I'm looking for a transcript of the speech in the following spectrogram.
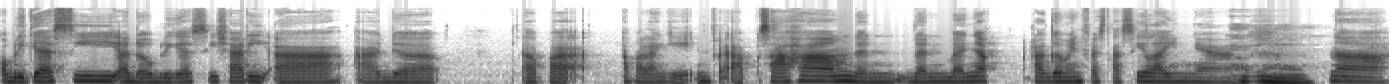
obligasi, ada obligasi syariah, ada apa apalagi saham dan dan banyak ragam investasi lainnya. Hmm. Nah,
